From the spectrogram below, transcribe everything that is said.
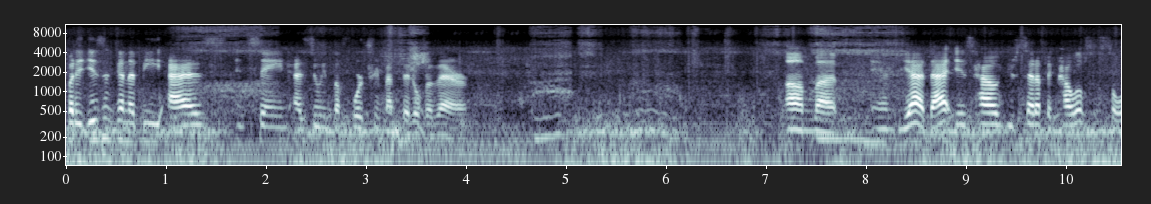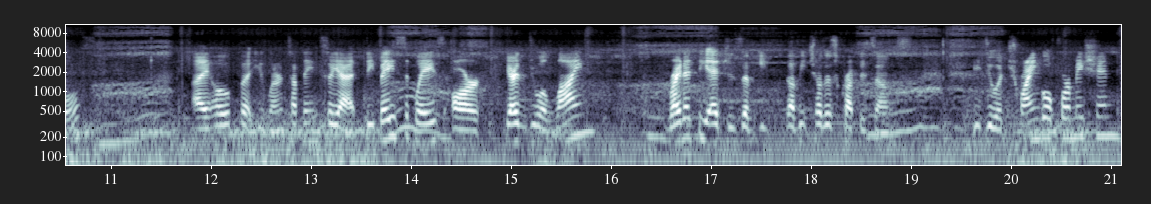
But it isn't going to be as insane as doing the four tree method over there. Um, uh, and yeah, that is how you set up a Palace of Souls. I hope that you learned something. So yeah, the basic ways are you either do a line right at the edges of, e of each other's corrupted zones, you do a triangle formation,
